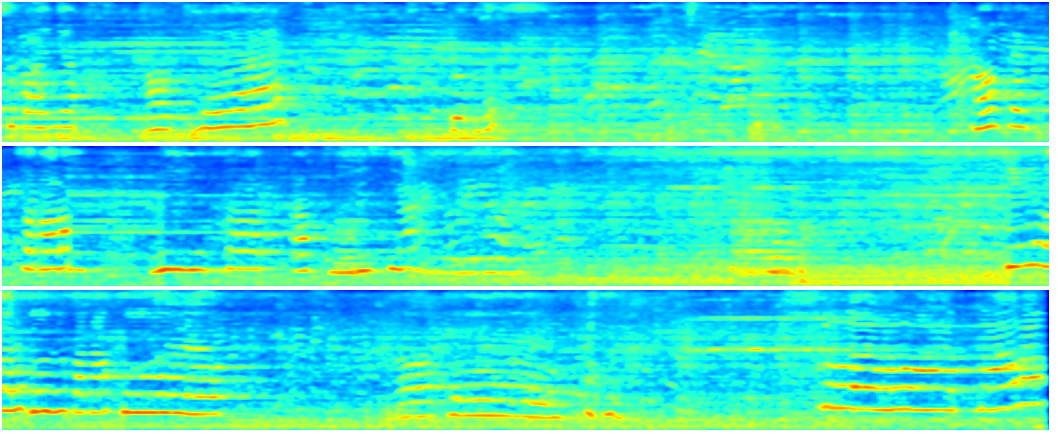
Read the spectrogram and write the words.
Oke. Terus. Oke, sekarang lihat aku di sini. Sini harus dulu depan aku. Oke. Selamat malam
